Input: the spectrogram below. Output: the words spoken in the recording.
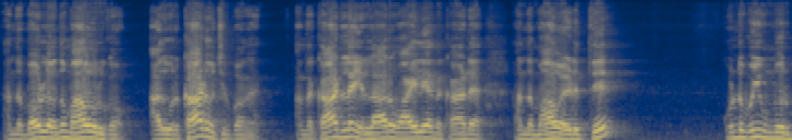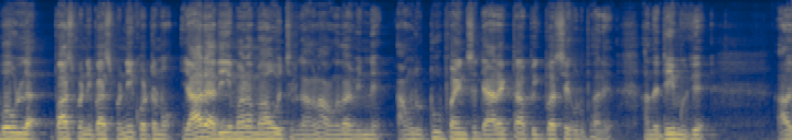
அந்த பவுலில் வந்து மாவு இருக்கும். அது ஒரு கார்டு வச்சுருப்பாங்க. அந்த கார்டில் எல்லாரும் வாயிலே அந்த கார்டை அந்த மாவை எடுத்து கொண்டு போய் இன்னொரு பவுலில் பாஸ் பண்ணி பாஸ் பண்ணி கொட்டணும். யார் அதிகமான மாவு வச்சுருக்காங்களோ அவங்க தான் வின்னு அவங்களுக்கு டூ பாயிண்ட்ஸ் டேரெக்டாக பிக் பாஸே கொடுப்பாரு அந்த டீமுக்கு அது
